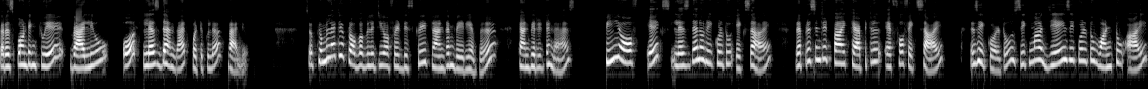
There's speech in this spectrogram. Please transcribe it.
corresponding to a value or less than that particular value. So, cumulative probability of a discrete random variable can be written as P of x less than or equal to xi represented by capital F of xi is equal to sigma j is equal to 1 to i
